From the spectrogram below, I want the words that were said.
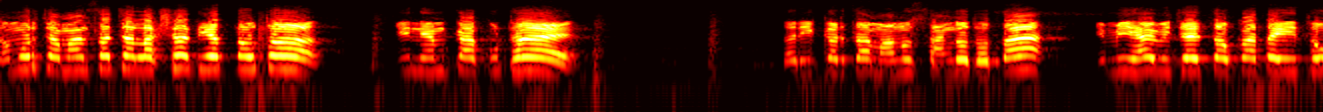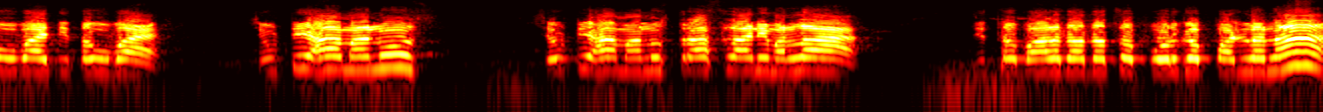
समोरच्या माणसाच्या लक्षात येत नव्हतं की नेमका कुठं आहे. तर इकडचा माणूस सांगत होता की मी ह्या विजय चौकात आहे इथं उभा आहे तिथं उभा आहे. शेवटी हा माणूस शेवटी हा माणूस त्रासला आणि म्हणला जिथं बाळदादाचं पोरग पडलं ना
